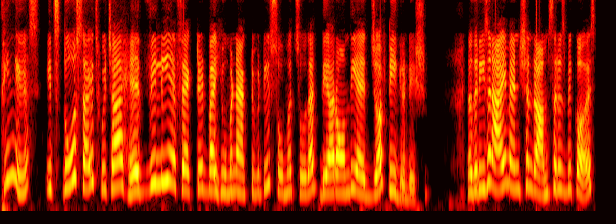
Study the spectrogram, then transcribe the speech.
thing is, it's those sites which are heavily affected by human activity so much so that they are on the edge of degradation. Now, the reason I mentioned Ramsar is because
